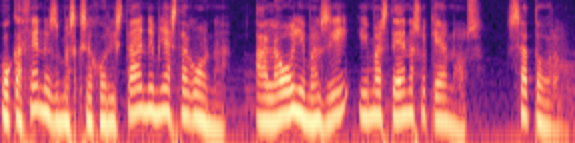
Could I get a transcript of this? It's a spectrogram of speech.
Ο καθένας μας ξεχωριστά είναι μια σταγόνα αλλά όλοι μαζί είμαστε ένας ωκεανός. τώρα.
